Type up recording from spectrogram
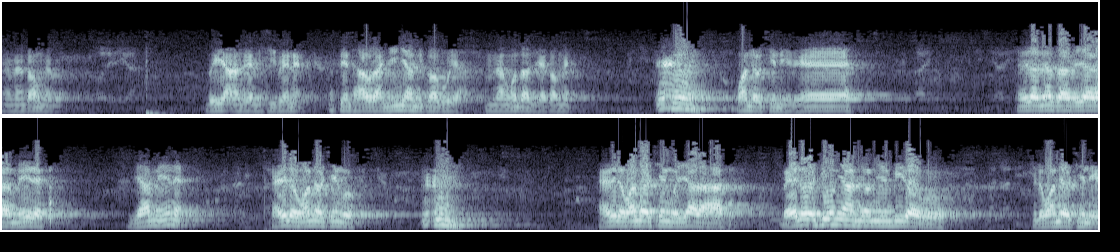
အဲကောင်းတယ်တော့ဘေးရအန္တရာယ်မရှိဘဲနဲ့အစင်သာဝရငြင်းကြမိသွားဖို့ရမနာဝန်သားစရာကောင်းတဲ့ဝမ်းမြောက်ခြင်းနေတယ်အဲဒါမြတ်စွာဘုရားကမေးတ ယ်။ယာမင်းနဲ့အဲဒီလိုဝမ်းမြောက်ခြင်းကိုအဲဒီလိုဝမ်းမြောက်ခြင်းကိုရတာဟာဘယ်လိုအကျိုးများမျှော်မြင်ပြီးတော့ကိုဒီလိုဝမ်းမြောက်ခြင်းတွေ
